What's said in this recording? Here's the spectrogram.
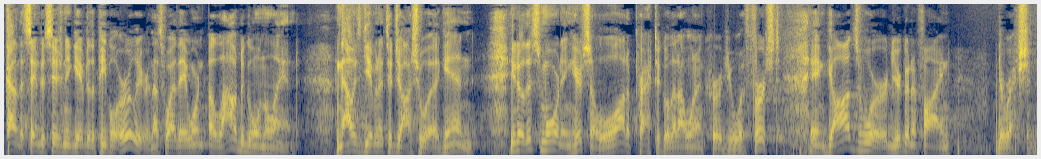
Kind of the same decision he gave to the people earlier, and that's why they weren't allowed to go in the land. And now he's giving it to Joshua again. You know, this morning, here's a lot of practical that I want to encourage you with. First, in God's Word, you're going to find direction.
